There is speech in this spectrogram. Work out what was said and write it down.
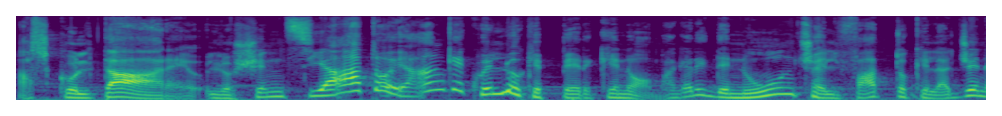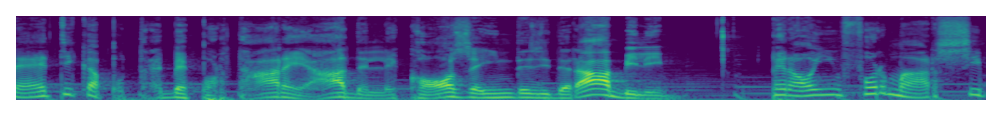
ascoltare lo scienziato e anche quello che, perché no, magari denuncia il fatto che la genetica potrebbe portare a delle cose indesiderabili. Però informarsi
